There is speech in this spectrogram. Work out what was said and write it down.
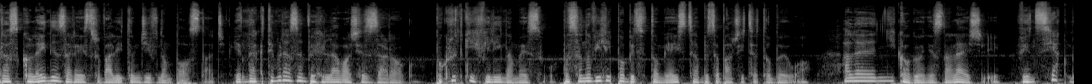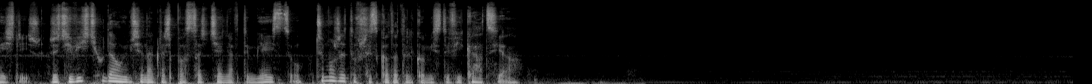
Raz kolejny zarejestrowali tę dziwną postać, jednak tym razem wychylała się z za rogu. Po krótkiej chwili namysłu postanowili pobiec w to miejsce, aby zobaczyć co to było. Ale nikogo nie znaleźli. Więc jak myślisz, rzeczywiście udało im się nagrać postać cienia w tym miejscu? Czy może to wszystko to tylko mistyfikacja?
